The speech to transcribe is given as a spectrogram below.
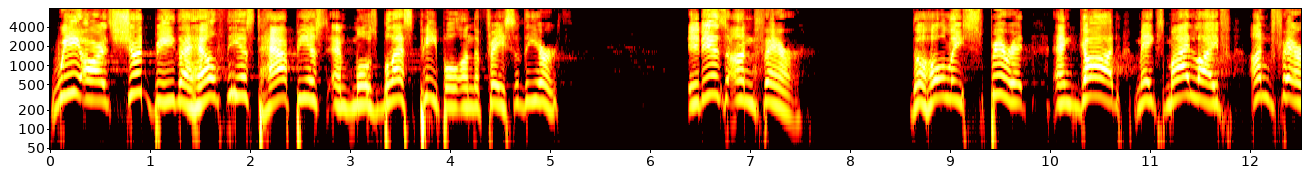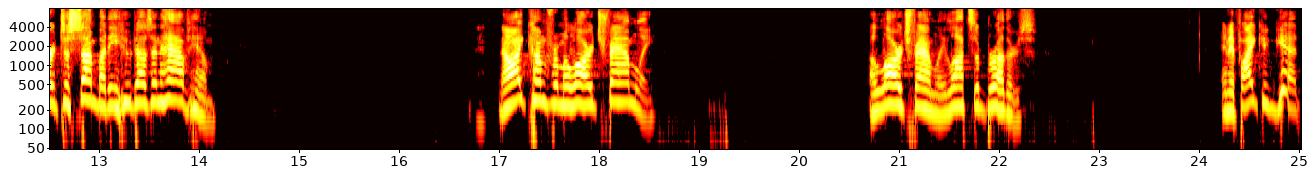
We are, should be the healthiest, happiest, and most blessed people on the face face of the earth. It is unfair. The Holy Spirit and God makes my life unfair to somebody who doesn't have Him. Now, I come from a large family. A large family, lots of brothers. And if I could get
